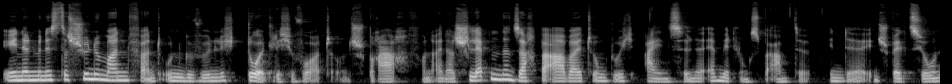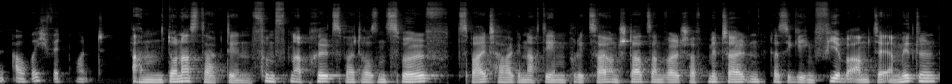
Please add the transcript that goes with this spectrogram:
Innenminister Schünemann fand ungewöhnlich deutliche Worte und sprach von einer schleppenden Sachbearbeitung durch einzelne Ermittlungsbeamte in der Inspektion Aurich-Wittmund. Am Donnerstag, den 5. April 2012, zwei Tage nachdem Polizei und Staatsanwaltschaft mitteilten, dass sie gegen vier Beamte ermitteln,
